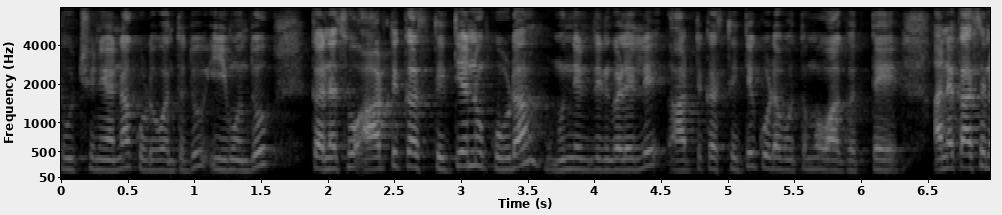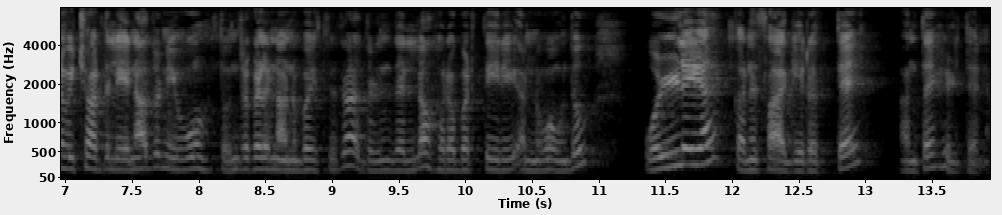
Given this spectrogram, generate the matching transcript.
ಸೂಚನೆಯನ್ನು ಕೊಡುವಂಥದ್ದು ಈ ಒಂದು ಕನಸು. ಆರ್ಥಿಕ ಸ್ಥಿತಿಯನ್ನು ಕೂಡ ಮುಂದಿನ ದಿನಗಳಲ್ಲಿ ಆರ್ಥಿಕ ಸ್ಥಿತಿ ಕೂಡ ಉತ್ತಮವಾಗುತ್ತೆ. ಹಣಕಾಸಿನ ವಿಚಾರದಲ್ಲಿ ಏನಾದರೂ ನೀವು ತೊಂದರೆಗಳನ್ನು ಅನುಭವಿಸಿದ್ರೆ ಅದರಿಂದೆಲ್ಲ ಹೊರಬರ್ತೀರಿ ಅನ್ನುವ ಒಂದು ಒಳ್ಳೆಯ ಕನಸಾಗಿರುತ್ತೆ ಅಂತ ಹೇಳ್ತೇನೆ.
